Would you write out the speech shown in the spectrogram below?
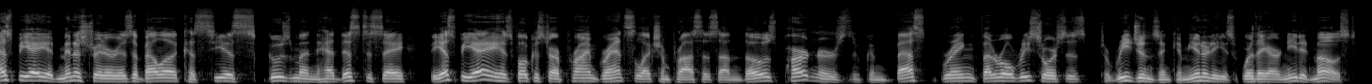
SBA Administrator Isabella Casillas Guzman had this to say The SBA has focused our prime grant selection process on those partners who can best bring federal resources to regions and communities where they are needed most.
